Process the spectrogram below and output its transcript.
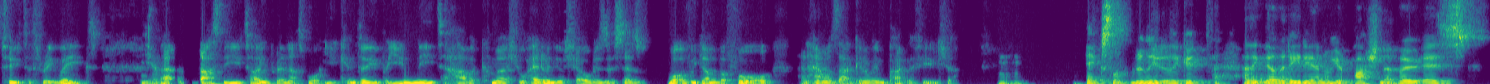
two to three weeks. Yeah. Uh, that's the utopia, and that's what you can do. But you need to have a commercial head on your shoulders that says, "What have we done before, and how is that going to impact the future?" Mm-hmm. Excellent, really, really good. I think the other area I know you're passionate about is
